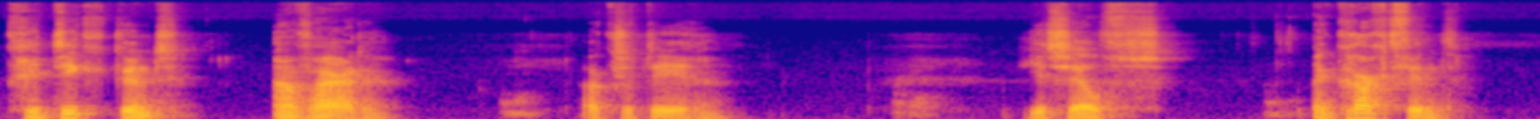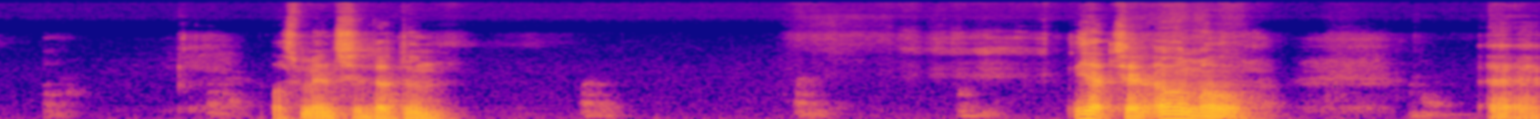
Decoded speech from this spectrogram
kritiek kunt aanvaarden, accepteren, je zelfs een kracht vindt als mensen dat doen. Ja, het zijn allemaal uh,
